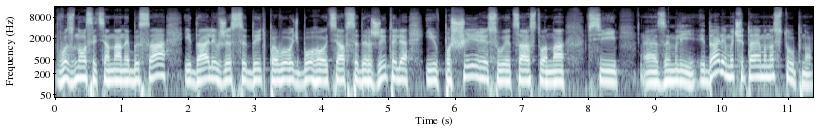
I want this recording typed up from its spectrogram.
возноситься на небеса, і далі вже сидить праворуч Бога Отця Вседержителя і поширює свою своє царство на всій е, землі. І далі ми читаємо наступно.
